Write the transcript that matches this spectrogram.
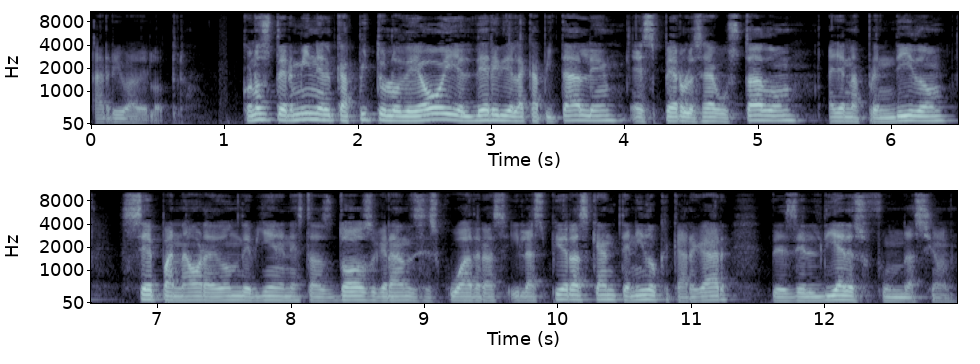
arriba del otro? Con eso termina el capítulo de hoy, el derby de la capitale. Espero les haya gustado, hayan aprendido sepan ahora de dónde vienen estas dos grandes escuadras y las piedras que han tenido que cargar desde el día de su fundación.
